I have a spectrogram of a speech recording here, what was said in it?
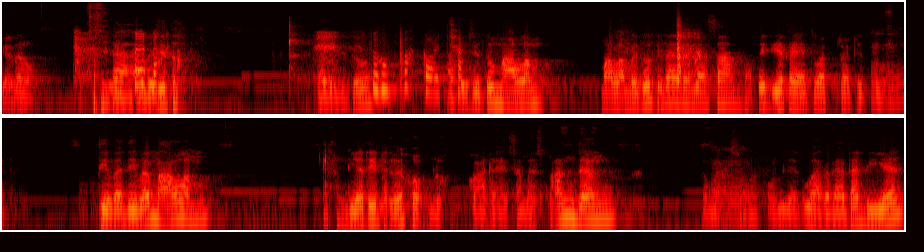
Nggak tahu. Nah habis itu. Habis itu sumpah kocak. habis itu malam. Malam itu kita SMS-an tapi dia kayak cuek-cuek gitu. Mm-mm. tiba-tiba malam dia tiba-tiba kok loh kok ada SMS panjang? Langsung aku lihat. Wah ternyata dia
